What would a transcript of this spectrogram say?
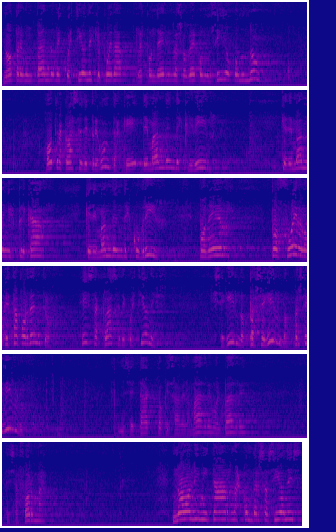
no preguntándole cuestiones que pueda responder y resolver con un sí o con un no. Otra clase de preguntas que demanden describir, que demanden explicar, que demanden descubrir, poner por fuera lo que está por dentro, esa clase de cuestiones, y seguirlo, perseguirlo, perseguirlo. En ese tacto que sabe la madre o el padre, de esa forma. No limitar las conversaciones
